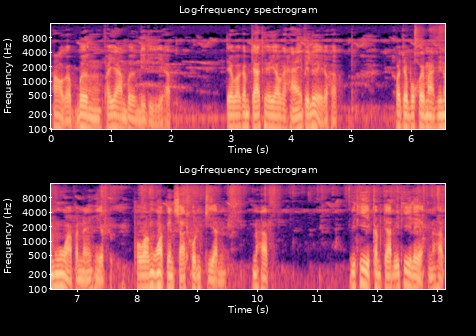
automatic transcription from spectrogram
เฮากับเบิงพยายามเบิงดีๆครับ แต่ว่ากำจัดเทือยาวก็หายไปเลยแล้วครับ เขาจะบ่ค่อยมากอยู่น้ำงัวปานไหนเห็บ เพราะว่างัวเป็นสัตว์คนเกลียนนะครับ วิธีกำจัดวิธีแรกนะครับ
